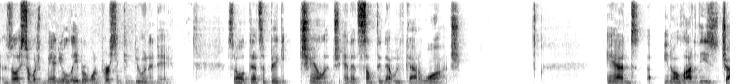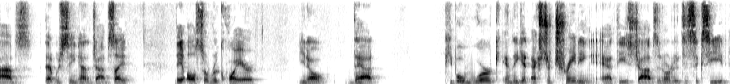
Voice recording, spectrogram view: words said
and there's only so much manual labor one person can do in a day. So that's a big challenge, and it's something that we've got to watch. And, you know, a lot of these jobs that we're seeing on the job site, they also require, you know, that people work and they get extra training at these jobs in order to succeed.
